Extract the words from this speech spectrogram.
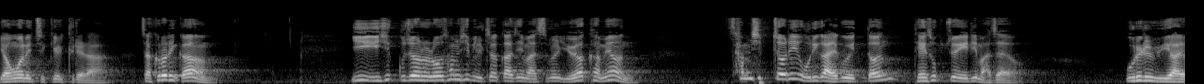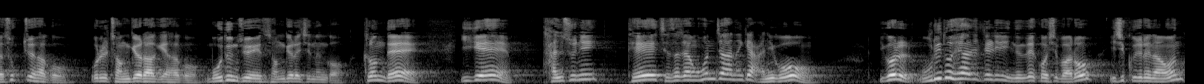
영원히 지킬 규례라. 자, 그러니까 이 29절로 31절까지 말씀을 요약하면 30절이 우리가 알고 있던 대속죄의 일이 맞아요. 우리를 위하여 속죄하고 우리를 정결하게 하고 모든 죄에서 정결해지는 거. 그런데 이게 단순히 대제사장 혼자 하는 게 아니고 이걸 우리도 해야 될 일이 있는데 그것이 바로 29절에 나온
